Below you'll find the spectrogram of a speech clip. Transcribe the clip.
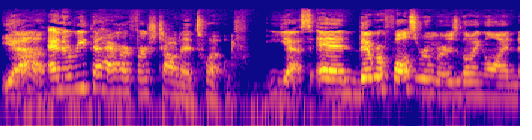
Yeah. And Aretha had her first child at twelve. Yes, and there were false rumors going on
